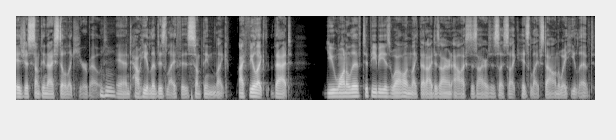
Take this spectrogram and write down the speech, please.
is just something that I still like hear about, Mhm. and how he lived his life is something like I feel like that you want to live to PB as well, and like that I desire and Alex desires is just like his lifestyle and the way he lived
